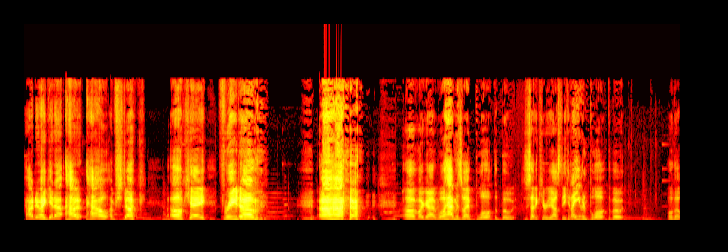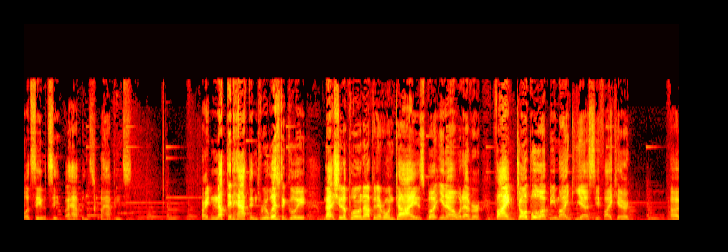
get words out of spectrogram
How do I get out? How, how? I'm stuck. Okay, freedom. ah. Oh my god, what happens if I blow up the boat? Just out of curiosity, can I even blow up the boat? Hold on, let's see, let's see. What happens? What happens? Alright, nothing happens. Realistically, that should have blown up and everyone dies, but, you know, whatever. Fine, don't blow up. Be my guest if I care. Uh,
